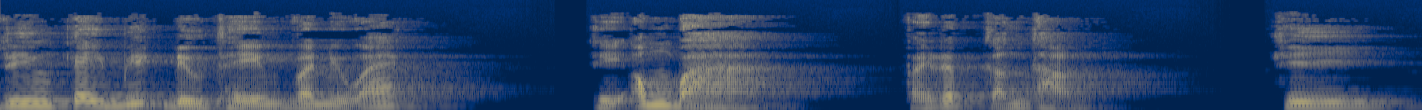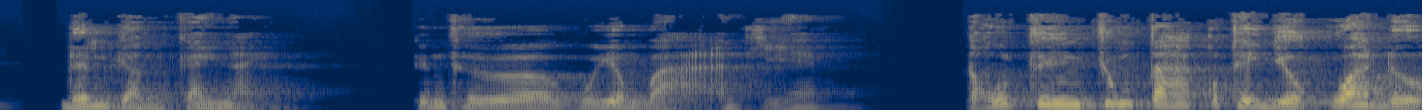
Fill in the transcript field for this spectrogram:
Riêng cây biết điều thiện và điều ác thì ông bà phải rất cẩn thận khi đến gần cây này. Kính thưa quý ông bà anh chị em, tổ tiên chúng ta có thể vượt qua được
